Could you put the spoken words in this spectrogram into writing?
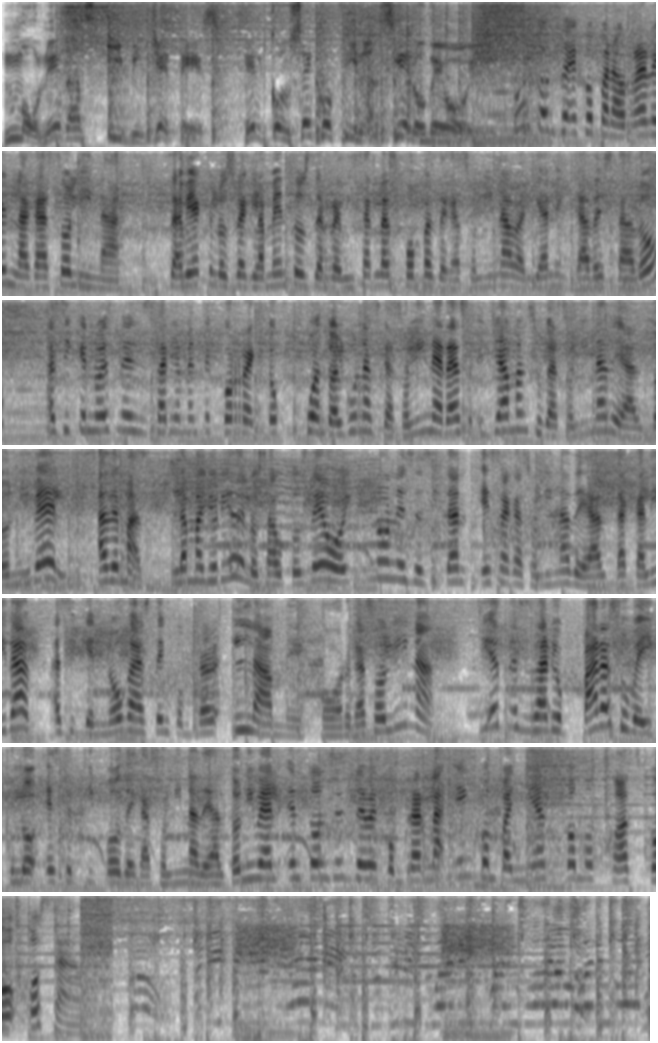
Monedas y billetes. El consejo financiero de hoy. Un consejo para ahorrar en la gasolina. ¿Sabía que los reglamentos de revisar las pompas de gasolina varían en cada estado? Así que no es necesariamente correcto cuando algunas gasolineras llaman su gasolina de alto nivel. Además, la mayoría de los autos de hoy no necesitan esa gasolina de alta calidad, así que no gasten en comprar la mejor gasolina. Si es necesario para su vehículo este tipo de gasolina de alto nivel, entonces debe comprarla en compañías como Costco o Sam.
